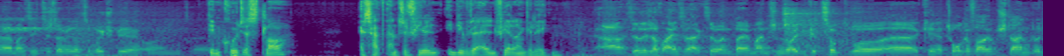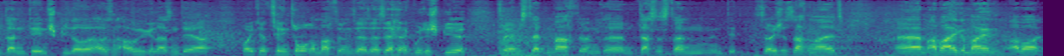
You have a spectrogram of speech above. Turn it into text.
Äh, man sieht sich dann wieder zum Rückspiel. Und, äh, Dem Coach ist klar, es hat an zu vielen individuellen Fehlern gelegen. Ja, natürlich auf Einzelaktionen bei manchen Leuten gezuckt, wo äh, keine Torgefahr bestand und dann den Spieler aus dem Auge gelassen, der heute ja zehn Tore macht und ein sehr, sehr, sehr, sehr gutes Spiel für Emstetten macht. Und ähm, das ist dann solche Sachen halt. Ähm, aber allgemein, aber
